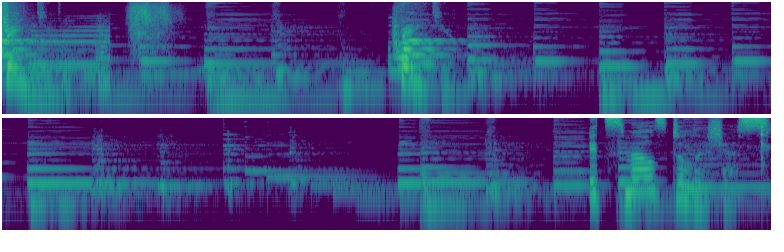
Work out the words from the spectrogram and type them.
Thank you. Thank you. It smells delicious.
